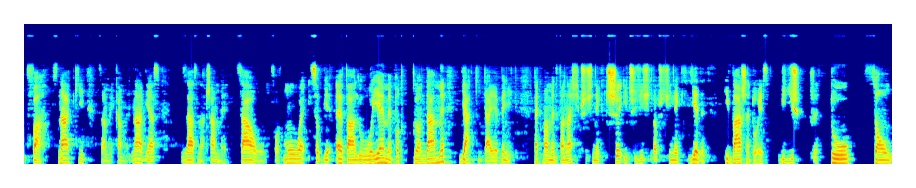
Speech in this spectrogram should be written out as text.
dwa znaki. Zamykamy nawias, zaznaczamy całą formułę i sobie ewaluujemy, podglądamy jaki daje wynik. Tak mamy 12,3 i 32,1 i ważne to jest, widzisz, że tu są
